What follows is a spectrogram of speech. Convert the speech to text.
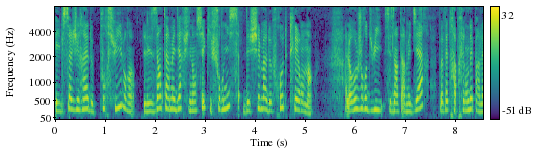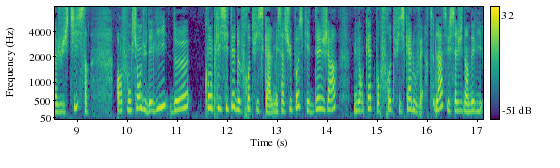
Et il s'agirait de poursuivre les intermédiaires financiers qui fournissent des schémas de fraude clés en main. Alors aujourd'hui, ces intermédiaires peuvent être appréhendés par la justice en fonction du délit de complicité de fraude fiscale, mais ça suppose qu'il y ait déjà une enquête pour fraude fiscale ouverte. Là, il s'agit d'un délit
